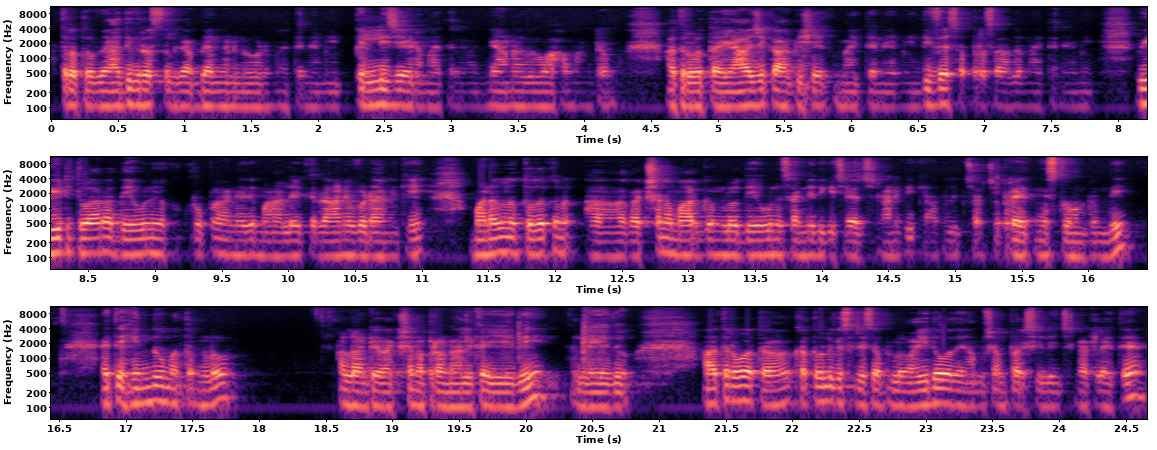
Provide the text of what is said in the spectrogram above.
ఆ తర్వాత వ్యాధిగ్రస్తులకు అభ్యంగనం ఇవ్వడం అయితేనేమి పెళ్ళి చేయడం అయితేనేమి జ్ఞాన వివాహం అంటాం. ఆ తర్వాత యాజక అభిషేకం అయితేనేమి దివ్య సప్రసాదం అయితేనేమి. వీటి ద్వారా దేవుని యొక్క కృప అనేది మనలోకి రానివ్వడానికి మనల్ని తొదక రక్షణ మార్గంలో దేవుని సన్నిధికి చేర్చడానికి కేథలిక్ చర్చ్ ప్రయత్నిస్తూ ఉంటుంది. అయితే హిందూ మతంలో అలాంటి రక్షణ ప్రణాళిక ఏది లేదు. ఆ తర్వాత కథోలిక శ్రీసభలో ఐదవది అంశం పరిశీలించినట్లయితే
